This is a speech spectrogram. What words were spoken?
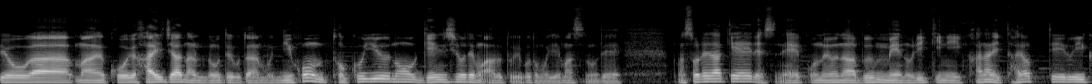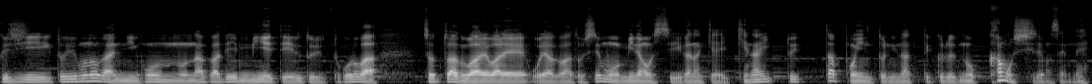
表が、まあ、こういうハイジャーナルのということはもう日本特有の現象でもあるということも言えますので、まあ、それだけですねこのような文明の利器にかなり頼っている育児というものが日本の中で見えているというところはちょっとあの我々親側としても見直していかなきゃいけないといったポイントになってくるのかもしれませんね。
